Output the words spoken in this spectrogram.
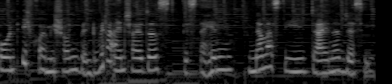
Und ich freue mich schon, wenn du wieder einschaltest. Bis dahin, Namaste, deine Jessie.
